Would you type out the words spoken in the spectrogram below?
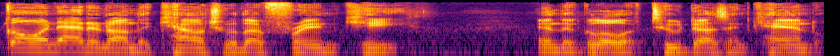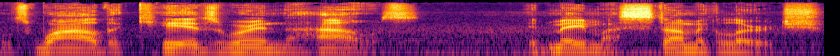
going at it on the couch with her friend Keith in the glow of two dozen candles while the kids were in the house. It made my stomach lurch.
